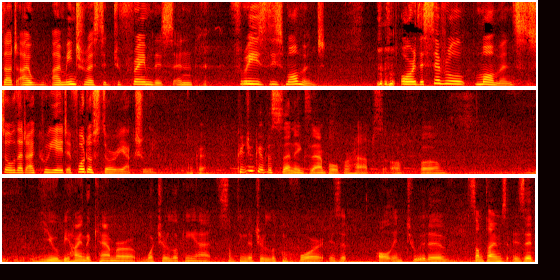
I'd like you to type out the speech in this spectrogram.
that I I'm interested to frame this and freeze this moment? or the several moments so that I create a photo story actually. Okay. Could you give us an example, perhaps, of um, you behind the camera, what you're looking at, something that you're looking for? Is it all intuitive? Sometimes is it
